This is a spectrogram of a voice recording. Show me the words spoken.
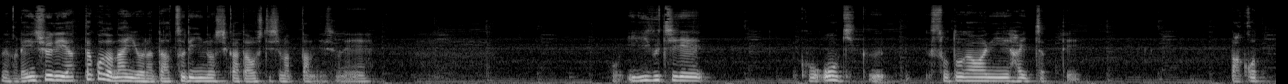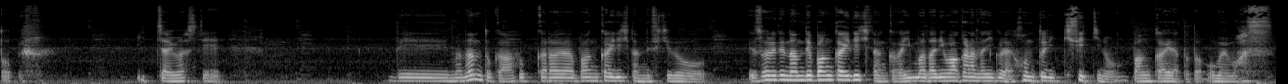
なんか練習でやったことないような脱輪の仕方をしてしまったんですよね。入り口でこう大きく外側に入っちゃってバコッと行っちゃいまして。でまあなんとかそこから挽回できたんですけどそれでなんで挽回できたんかが未だにわからないぐらい本当に奇跡の挽回だったと思います。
